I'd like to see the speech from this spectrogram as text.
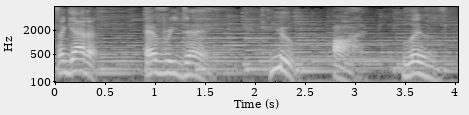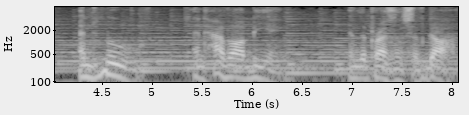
Forget it. Every day, you, I, live and move and have our being in the presence of God.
